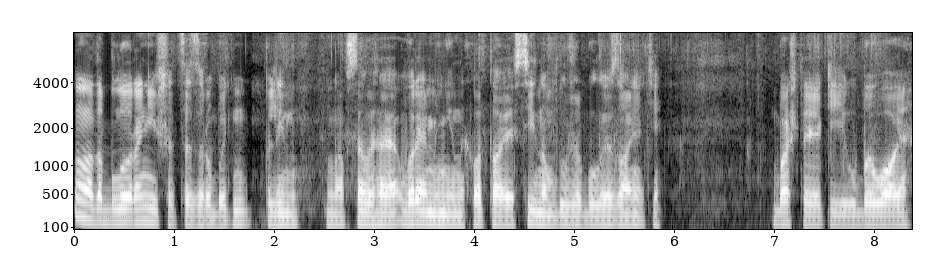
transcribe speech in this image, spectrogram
Ну, треба було раніше це зробити. Ну, блін, на все вре- времени не вистачає. Сіном дуже були зайняті. Бачите, як її вбиває.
